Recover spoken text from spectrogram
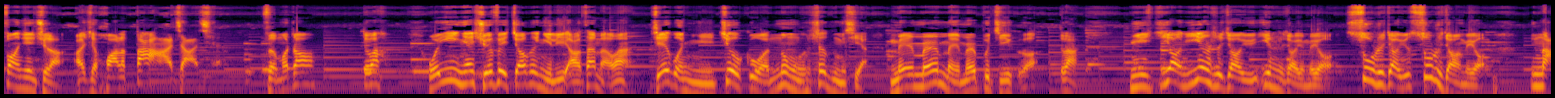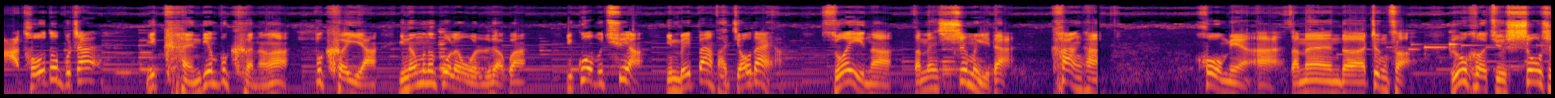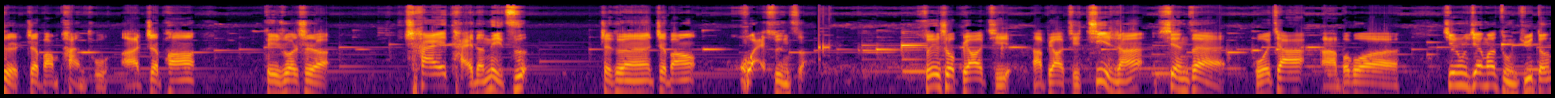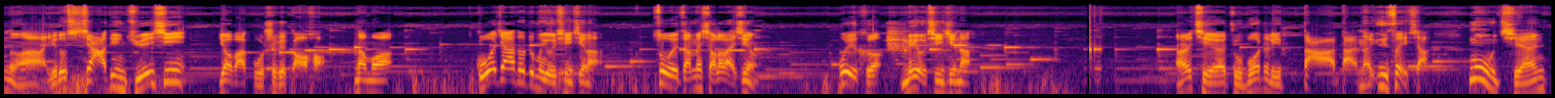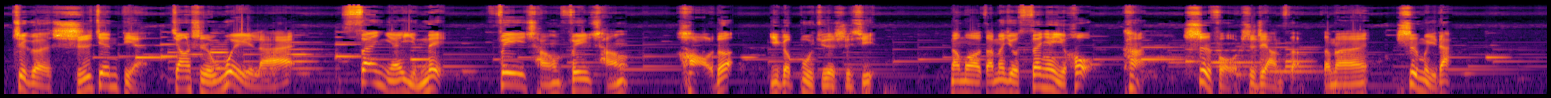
放进去了，而且花了大价钱，怎么着？对吧？我一年学费交给你两三百万，结果你就给我弄个这东西，每门每门不及格，对吧？你要你应试教育，应试教育没有；素质教育，素质教育没有，哪头都不沾，你肯定不可能啊，不可以啊！你能不能过了我这道关？你过不去啊，你没办法交代啊。所以呢，咱们拭目以待，看看后面啊，咱们的政策如何去收拾这帮叛徒啊，这帮可以说是拆台的内资，这尊这帮坏孙子。所以说不要急啊，不要急。既然现在国家啊，包括金融监管总局等等啊，也都下定决心要把股市给搞好，那么国家都这么有信心了，作为咱们小老百姓，为何没有信心呢？而且主播这里大胆的预测一下，目前这个时间点将是未来三年以内非常非常好的。一个布局的时期，那么咱们就三年以后看是否是这样子，咱们拭目以待。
